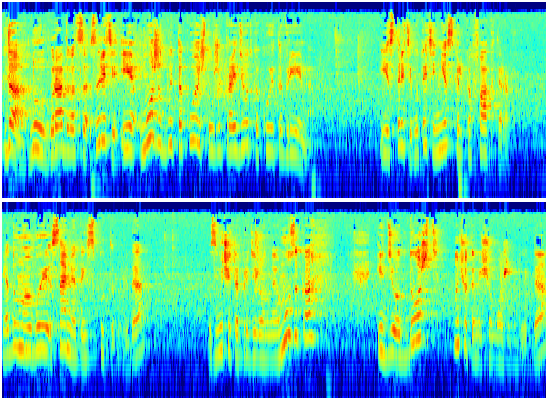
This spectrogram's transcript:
Да, ну, радоваться. Смотрите, и может быть такое, что уже пройдет какое-то время. И смотрите, вот эти несколько факторов, я думаю, вы сами это испытывали, да? Звучит определенная музыка, идет дождь, ну что там еще может быть, да?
